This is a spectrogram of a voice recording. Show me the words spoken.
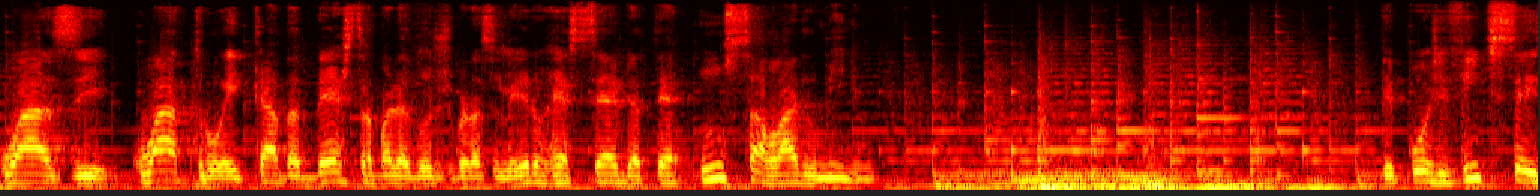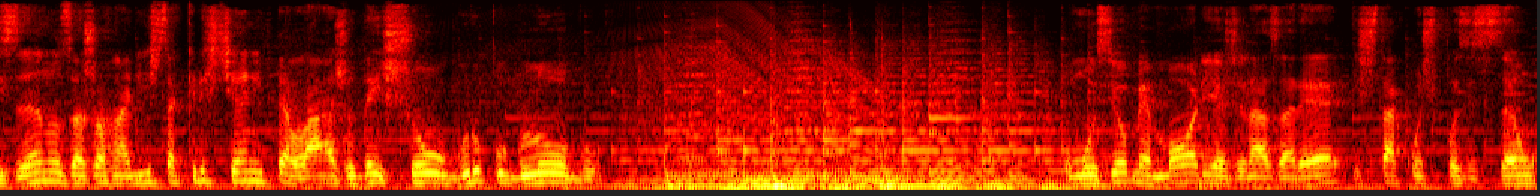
Quase quatro em cada dez trabalhadores brasileiros recebe até um salário mínimo. Depois de 26 anos, a jornalista Cristiane Pelágio deixou o Grupo Globo. O Museu Memórias de Nazaré está com exposição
